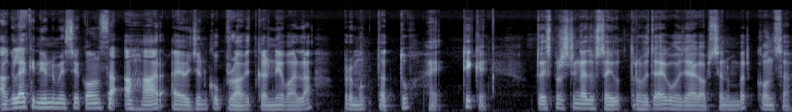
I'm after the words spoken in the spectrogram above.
अगला कि निम्न में से कौन सा आहार आयोजन को प्रभावित करने वाला प्रमुख तत्व है, ठीक है? तो इस प्रश्न का जो सही उत्तर हो जाएगा हो जाएगा ऑप्शन नंबर कौन सा?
